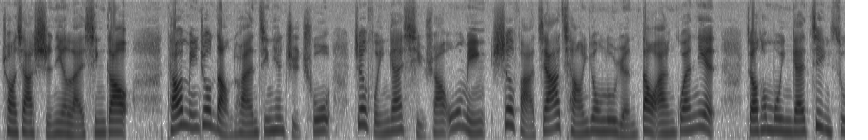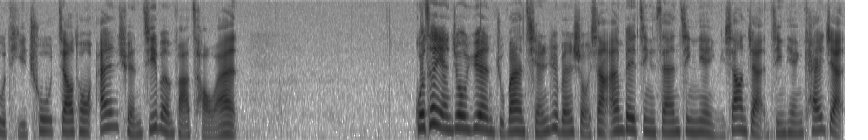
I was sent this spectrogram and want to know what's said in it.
创下十年来新高。台湾民众党团今天指出，政府应该洗刷污名，设法加强用路人道安观念。交通部应该尽速提出交通安全基本法草案。国策研究院主办前日本首相安倍晋三纪念影像展今天开展。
